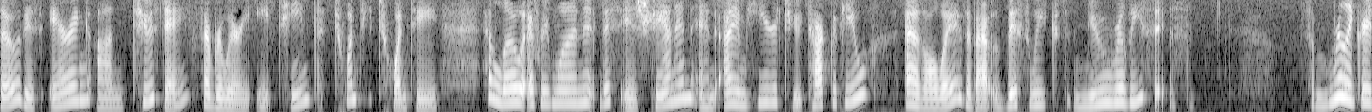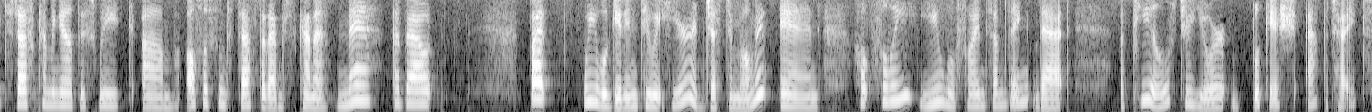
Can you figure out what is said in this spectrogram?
Episode is airing on Tuesday, February 18th, 2020. Hello, everyone. This is Shannon, and I am here to talk with you, as always, about this week's new releases. Some really great stuff coming out this week. Um, also, some stuff that I'm just kind of meh about. But we will get into it here in just a moment, and hopefully, you will find something that appeals to your bookish appetite.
